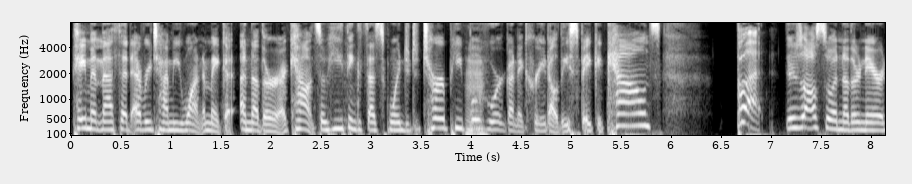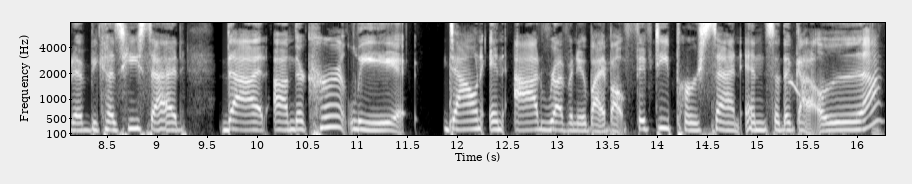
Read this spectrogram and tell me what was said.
payment method every time you want to make a, another account. So he thinks that's going to deter people Hmm. who are going to create all these fake accounts. But there's also another narrative because he said that um, they're currently down in ad revenue by about 50%. And so they've got a lot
